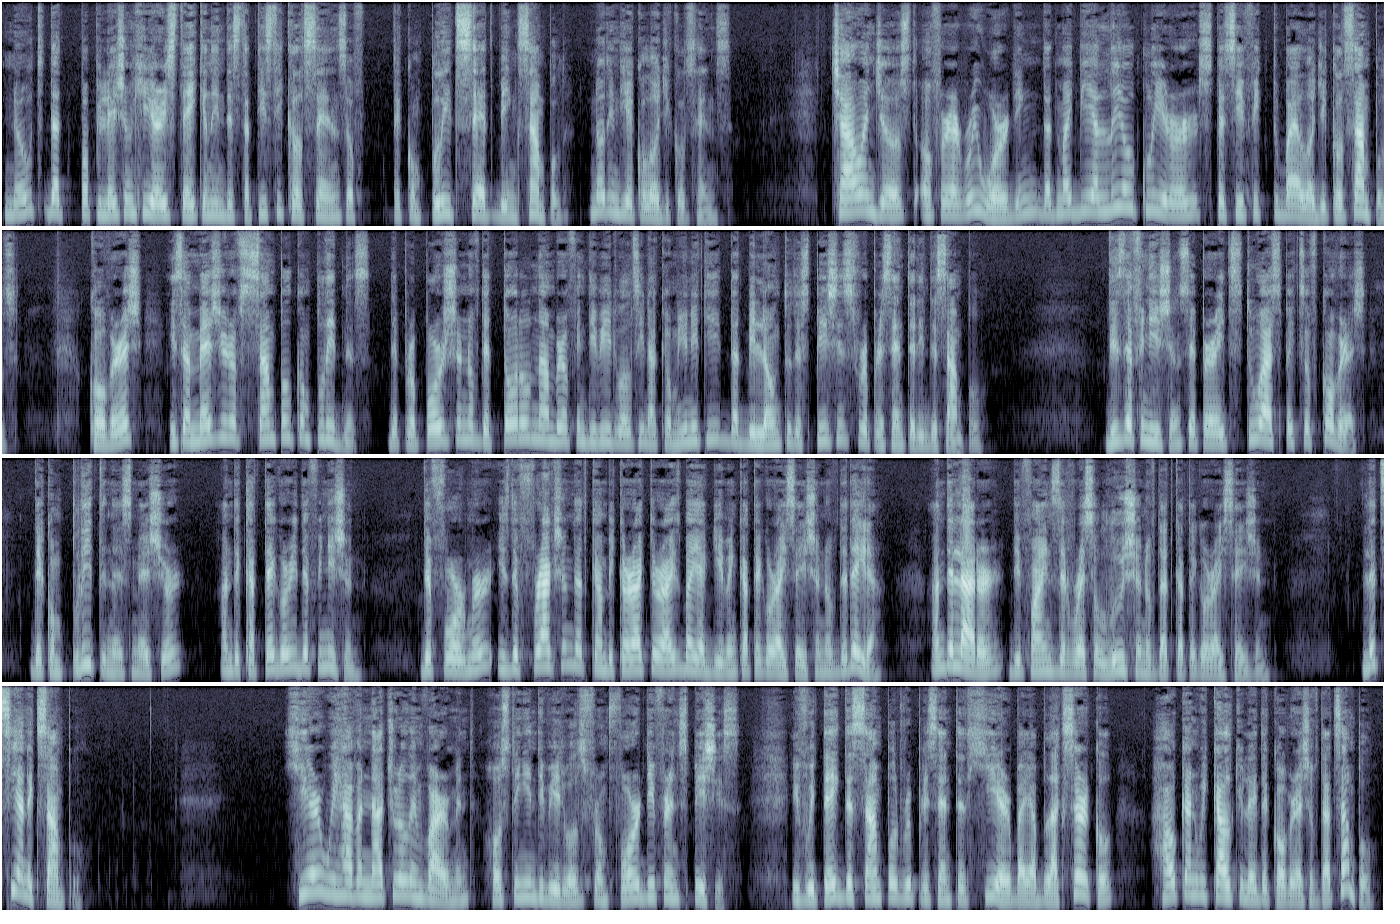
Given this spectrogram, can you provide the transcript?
Note that population here is taken in the statistical sense of the complete set being sampled, not in the ecological sense. Chao and Jost offer a rewording that might be a little clearer specific to biological samples. Coverage is a measure of sample completeness, the proportion of the total number of individuals in a community that belong to the species represented in the sample. This definition separates two aspects of coverage, the completeness measure and the category definition. The former is the fraction that can be characterized by a given categorization of the data, and the latter defines the resolution of that categorization. Let's see an example. Here we have a natural environment hosting individuals from four different species. If we take the sample represented here by a black circle, how can we calculate the coverage of that sample?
